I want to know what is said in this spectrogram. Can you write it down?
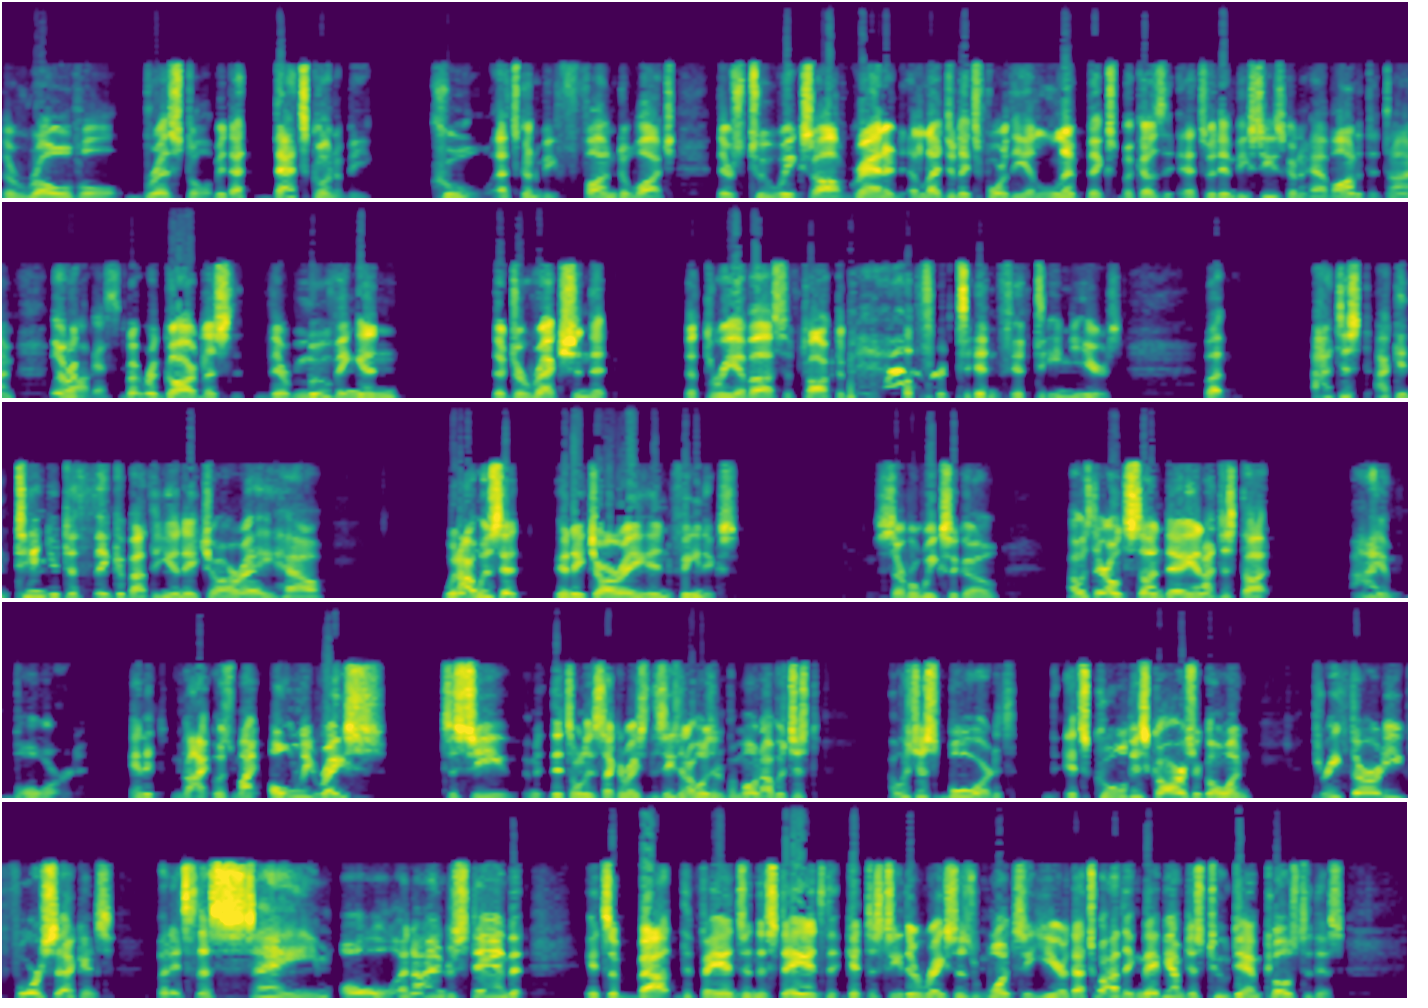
the Roval, Bristol. I mean that that's going to be cool. That's going to be fun to watch. There's two weeks off. Granted, allegedly it's for the Olympics because that's what NBC is going to have on at the time. In but August. But regardless, they're moving in the direction that the three of us have talked about for 10, 15 years. But I just I continue to think about the NHRA. How when I was at NHRA in Phoenix several weeks ago, I was there on Sunday and I just thought I am bored. And it, it was my only race to see. I mean, it's only the second race of the season. I wasn't in Pomona. I was just I was just bored. It's it's cool. These cars are going 330, four seconds, but it's the same old. And I understand that it's about the fans in the stands that get to see their races once a year. That's why I think maybe I'm just too damn close to this.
